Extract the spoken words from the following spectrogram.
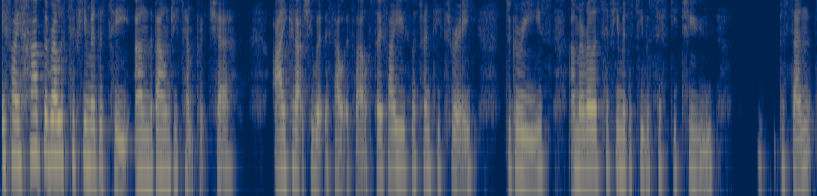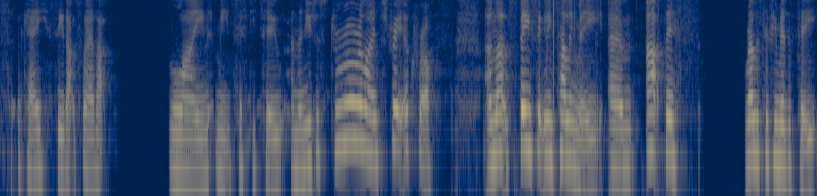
if I had the relative humidity and the boundary temperature, I could actually work this out as well. So if I use my 23 degrees and my relative humidity was 52%, okay, see that's where that line meets 52 and then you just draw a line straight across and that's basically telling me um, at this relative humidity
